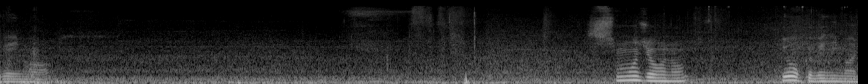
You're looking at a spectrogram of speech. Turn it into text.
けで今。下條のヨーク紅丸。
